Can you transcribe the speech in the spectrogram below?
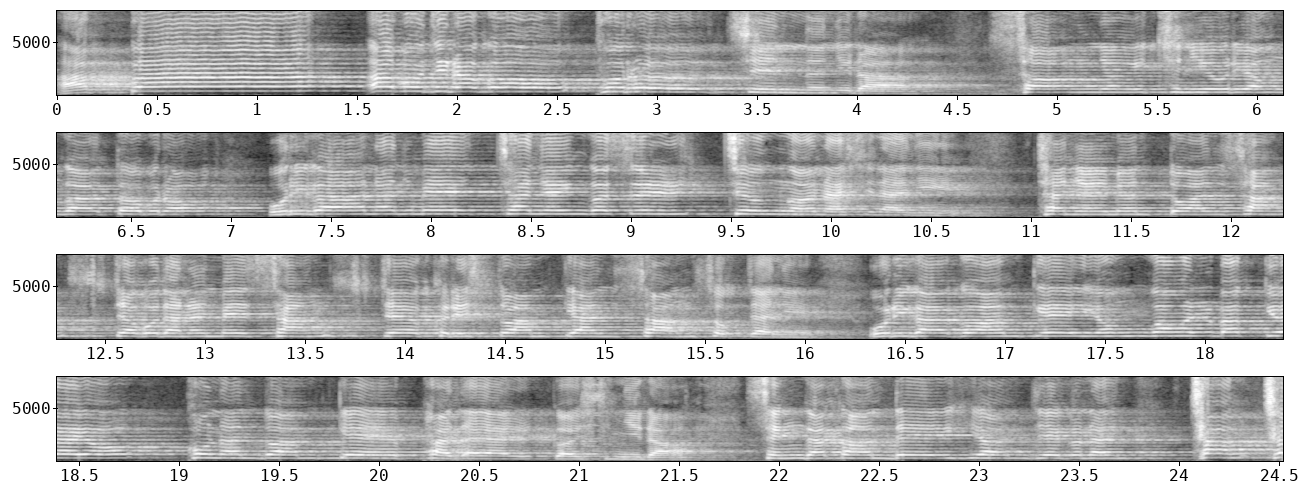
아빠 아버지라고 부르짖느니라. 성령이 친히 우리 영과 더불어 우리가 하나님의 자녀인 것을 증언하시나니 자녀이면 또한 상속자고 하나님의 상속자 그리스도와 함께한 상속자니 우리가 그와 함께 영광을 받기 위하여 고난도 함께 받아야 할 것이니라 생각하는데 현재 그는 장차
